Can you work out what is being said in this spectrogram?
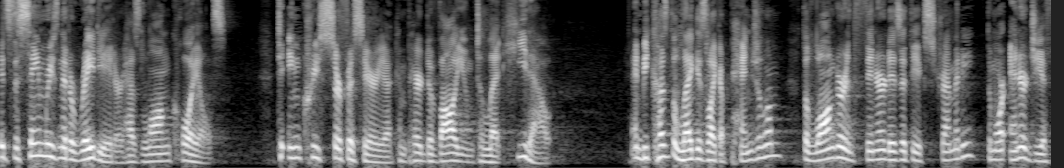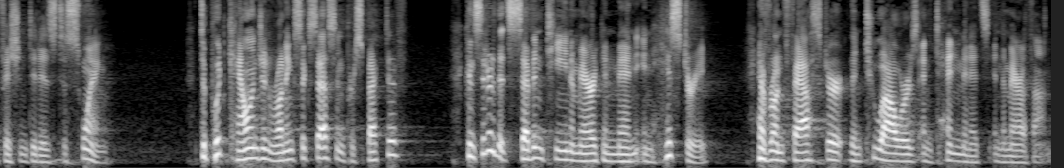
It's the same reason that a radiator has long coils to increase surface area compared to volume to let heat out. And because the leg is like a pendulum, the longer and thinner it is at the extremity, the more energy efficient it is to swing. To put Kalenjin running success in perspective, consider that 17 American men in history have run faster than 2 hours and 10 minutes in the marathon.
